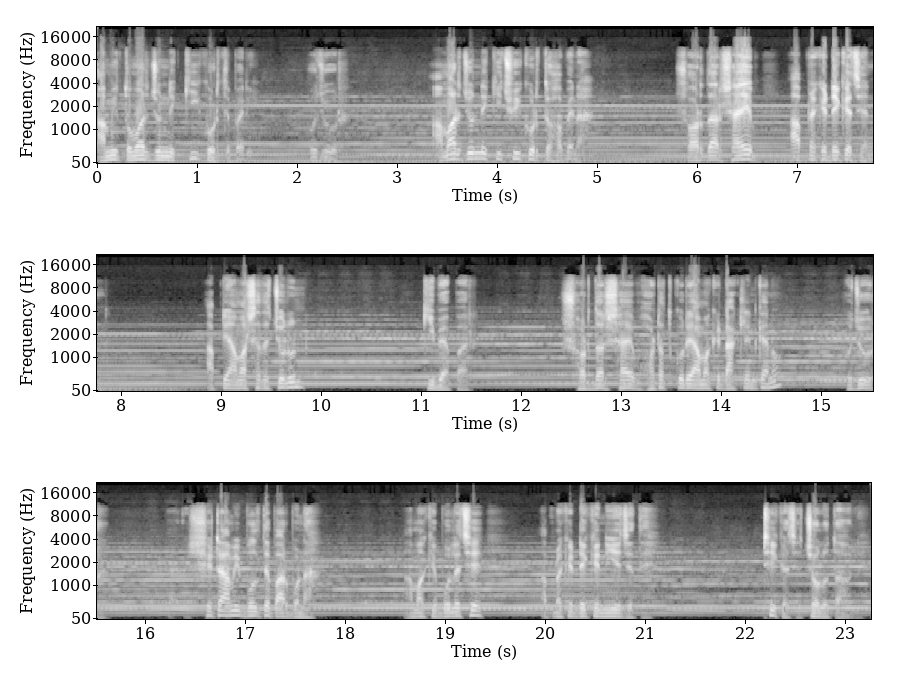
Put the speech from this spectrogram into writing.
আমি তোমার জন্য কি করতে পারি? হুজুর, আমার জন্য কিছুই করতে হবে না। সর্দার সাহেব আপনাকে ডেকেছেন। আপনি আমার সাথে চলুন। কি ব্যাপার? সর্দার সাহেব হঠাৎ করে আমাকে ডাকলেন কেন? হুজুর, সেটা আমি বলতে পারব না। আমাকে বলেছে আপনাকে ডেকে নিয়ে যেতে। ঠিক আছে, চলো তাহলে।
